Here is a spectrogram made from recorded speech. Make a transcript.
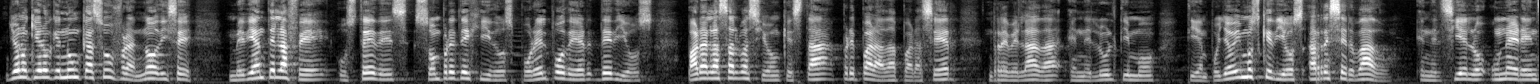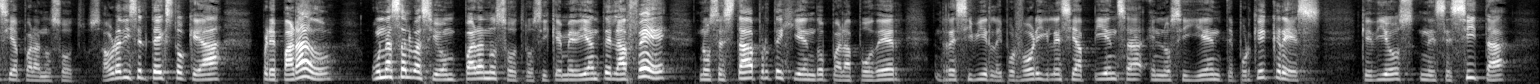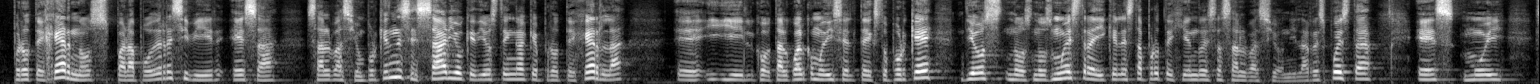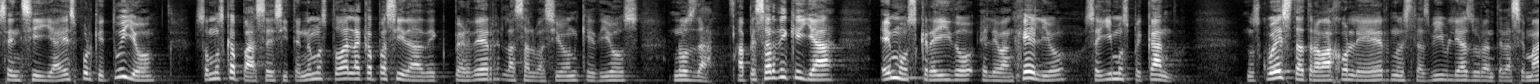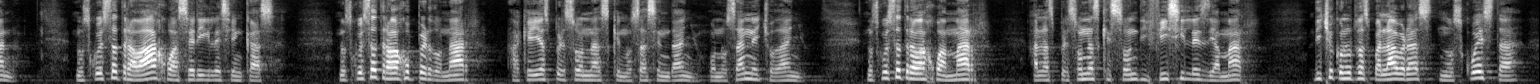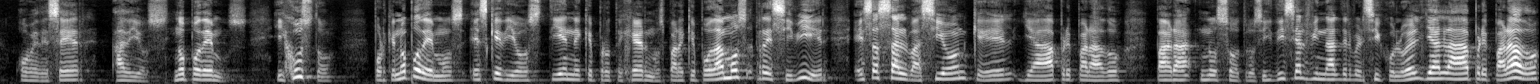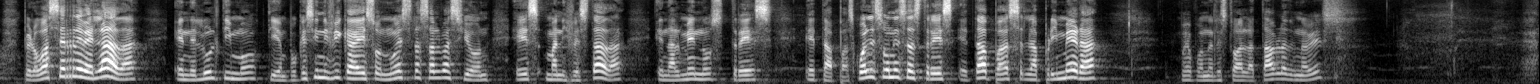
Yo no quiero que nunca sufran. No, dice mediante la fe ustedes son protegidos por el poder de Dios para la salvación que está preparada para ser revelada en el último tiempo. Ya vimos que Dios ha reservado en el cielo una herencia para nosotros. Ahora dice el texto que ha preparado una salvación para nosotros y que mediante la fe nos está protegiendo para poder recibirla. Y por favor, iglesia, piensa en lo siguiente. ¿Por qué crees que Dios necesita protegernos para poder recibir esa salvación, porque es necesario que Dios tenga que protegerla eh, y, tal cual como dice el texto. ¿Por qué Dios nos, nos muestra ahí que Él está protegiendo esa salvación? Y la respuesta es muy sencilla, es porque tú y yo somos capaces y tenemos toda la capacidad de perder la salvación que Dios nos da. A pesar de que ya hemos creído el Evangelio, seguimos pecando. Nos cuesta trabajo leer nuestras Biblias durante la semana. Nos cuesta trabajo hacer iglesia en casa. Nos cuesta trabajo perdonar a aquellas personas que nos hacen daño o nos han hecho daño. Nos cuesta trabajo amar a las personas que son difíciles de amar. Dicho con otras palabras, nos cuesta obedecer a Dios. No podemos. Y justo porque no podemos es que Dios tiene que protegernos para que podamos recibir esa salvación que Él ya ha preparado para nosotros. Y dice al final del versículo, Él ya la ha preparado, pero va a ser revelada en el último tiempo. ¿Qué significa eso? Nuestra salvación es manifestada en al menos tres etapas. ¿Cuáles son esas tres etapas? La primera, voy a ponerles toda la tabla de una vez.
